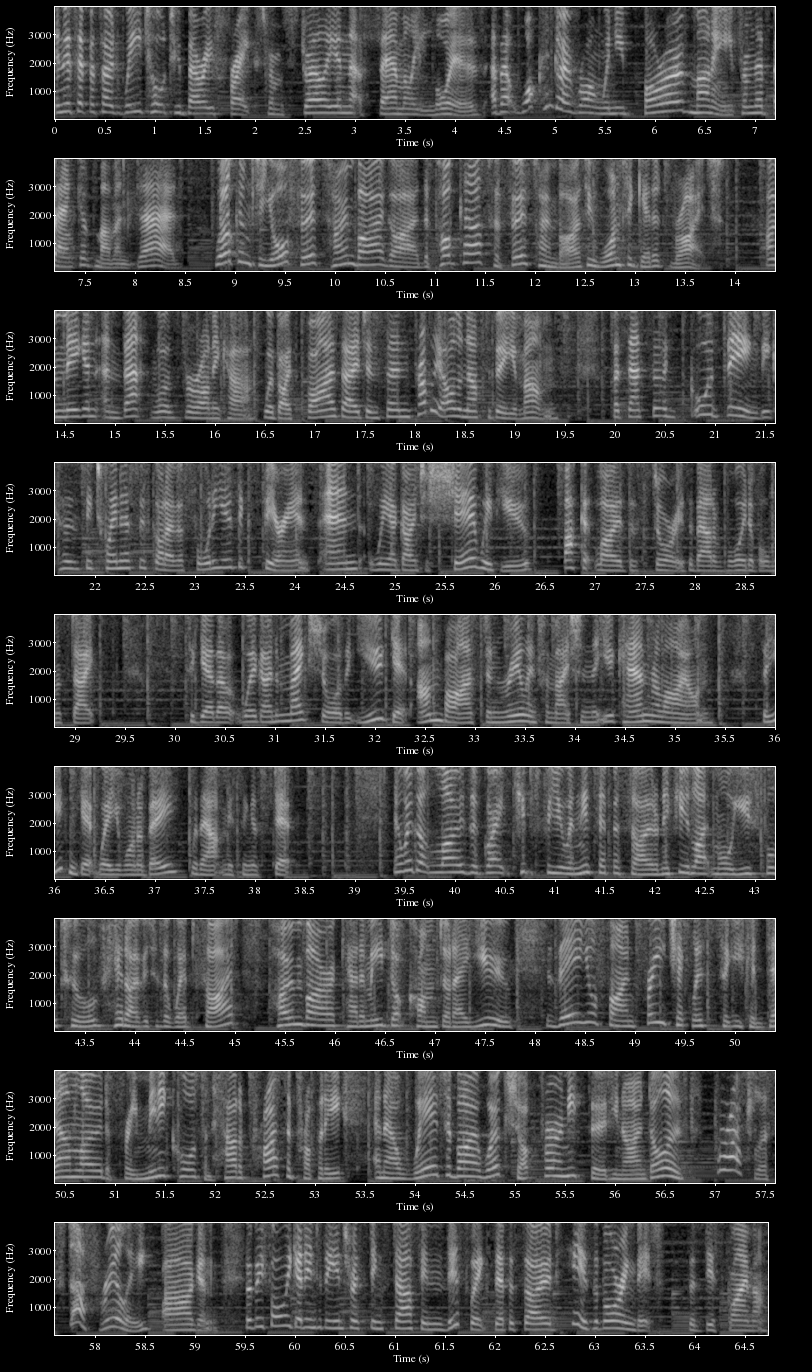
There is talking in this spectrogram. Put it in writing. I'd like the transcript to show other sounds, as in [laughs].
In this episode, we talk to Barry Frakes from Australian Family Lawyers about what can go wrong when you borrow money from the bank of mum and dad. Welcome to Your First Home Buyer Guide, the podcast for first home buyers who want to get it right. I'm Megan, and that was Veronica. We're both buyers agents and probably old enough to be your mums. But that's a good thing because between us, we've got over 40 years' experience, and we are going to share with you bucket loads of stories about avoidable mistakes. Together, we're going to make sure that you get unbiased and real information that you can rely on so you can get where you want to be without missing a step. Now, we've got loads of great tips for you in this episode. And if you'd like more useful tools, head over to the website homebuyeracademy.com.au. There you'll find free checklists that you can download, a free mini course on how to price a property, and our Where to Buy workshop for only $39 priceless stuff, really. Bargain. But before we get into the interesting stuff in this week's episode, here's the boring bit the disclaimer.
